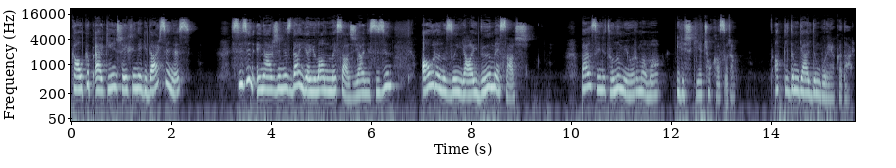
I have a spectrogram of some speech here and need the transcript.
kalkıp erkeğin şehrine giderseniz sizin enerjinizden yayılan mesaj yani sizin auranızın yaydığı mesaj ben seni tanımıyorum ama ilişkiye çok hazırım. Atladım geldim buraya kadar.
